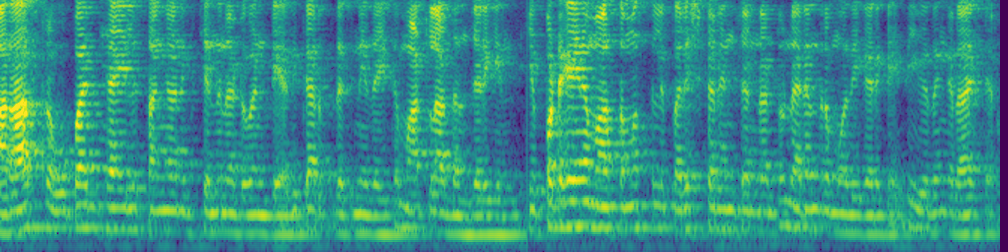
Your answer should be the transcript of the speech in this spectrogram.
ఆ రాష్ట్ర ఉపాధ్యాయుల సంఘానికి చెందినటువంటి అధికార ప్రతినిధి అయితే మాట్లాడడం జరిగింది. ఇప్పటికైనా మా సమస్యలు పరిష్కరించండి అంటూ నరేంద్ర మోదీ గారికి అయితే ఈ విధంగా రాశారు.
